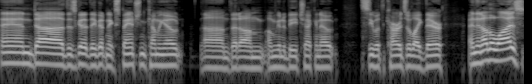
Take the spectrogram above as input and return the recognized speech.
and uh, there's got, they've got an expansion coming out um, that um, I'm going to be checking out, see what the cards are like there, and then otherwise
